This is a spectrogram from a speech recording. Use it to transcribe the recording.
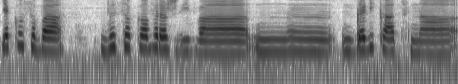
jako osoba wysoko wrażliwa, delikatna,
